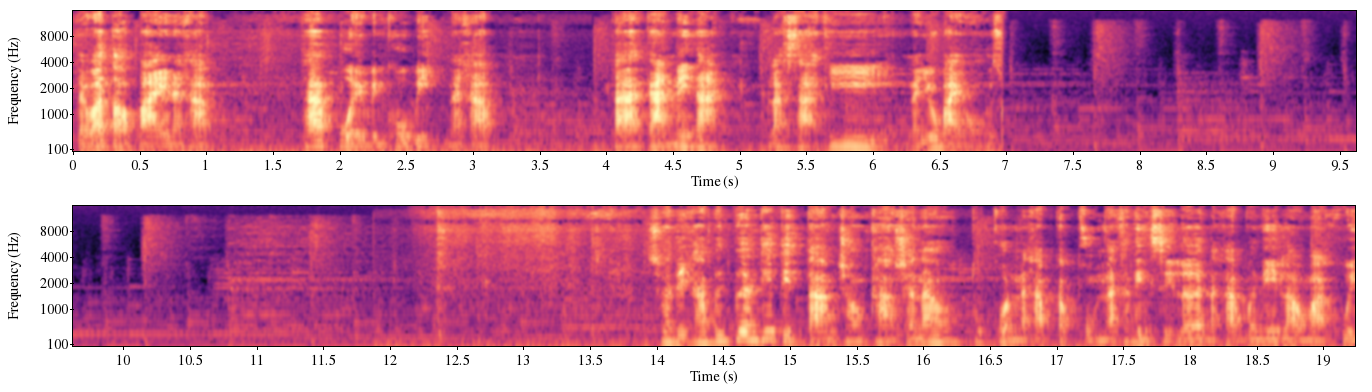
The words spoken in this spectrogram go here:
แต่ว่าต่อไปนะครับ ถ้าป่วยเป็นโควิดนะครับ ถ้าอาการไม่หนักรักษาที่นโยบายของ สวัสดีครับเพื่อนๆที่ติดตามช่องข่าวชาแนลทุกคนนะครับกับผมนักขินศรีเลิศนะครับ วันนี้เรามาคุย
